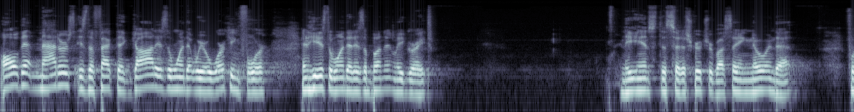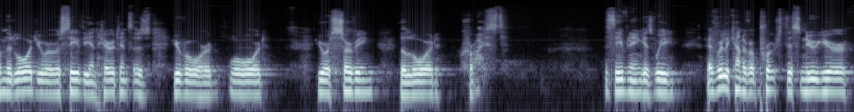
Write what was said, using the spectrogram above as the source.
All that matters is the fact that God is the one that we are working for and He is the one that is abundantly great. And He ends this set of scripture by saying, knowing that from the Lord you will receive the inheritance as your reward. reward. You are serving the Lord Christ this evening as we have really kind of approached this new year.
